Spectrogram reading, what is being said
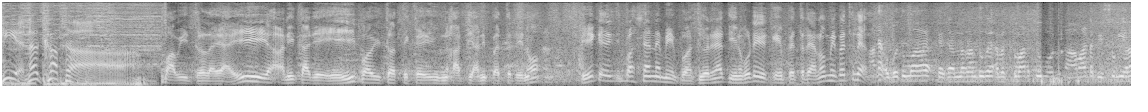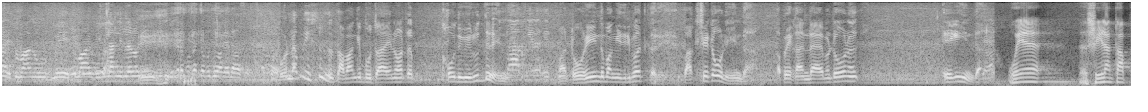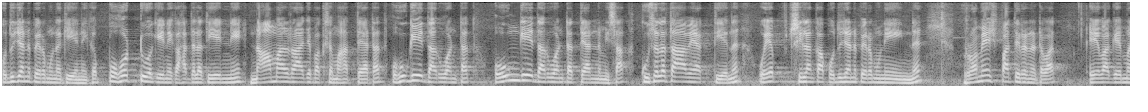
කියන කතා. පවිත්‍රලයයි අනිත් අජේ ඒයි පවිත්‍රත් එක ඉන්න කට්ටිය අනිත් පැත්තට එනවා. ඒක ඉතින් ප්‍රශ්නයක් නෑ මේ මන්ත්‍රීවරණයක් තියෙනකොට ඒ පැත්තට යනවා මේ පැත්තට යනවා. ඔබතුමා ප්‍රසන්න රන්තුක ඇමතුමාට කිව්වොත් නාමයට පිස්සු කියලා එතුමා? ඕන පිස්සු තමන්ගේ පුතා එනවට කවුද විරුද්ධ වෙන්නේ? මට ඕනේ හින්දා මං ඉදිරිපත් කරේ. පක්ෂයට ඕනේ හින්දා. අපේ කණ්ඩායමට ඕන ඒක හින්දා. ඔය ශ්‍රී ලංකා පොදුජන පෙරමුණ කියන එක පොහොට්ටුව කියන එක හදලා තියෙන්නේ නාමල් රාජපක්ෂ මහත්තයටත් ඔහුගේ දරුවන්ටත් ඔවුන්ගේ දරුවන්ටත් යන්න මිසක් කුසලතාවයක් තියෙන ඔය ශ්‍රී ලංකා පොදුජන පෙරමුණේ ඉන්න රොමේෂ් පතිරණටවත් ඒ වගේම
